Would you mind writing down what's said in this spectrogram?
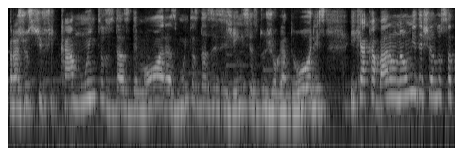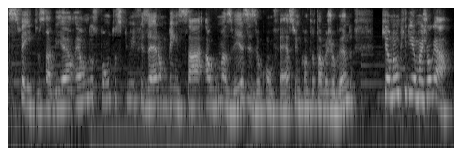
para justificar muitas das demoras, muitas das exigências dos jogadores e que acabaram não me deixando satisfeito, sabe? É, é um dos pontos que me fizeram pensar algumas vezes, eu confesso, enquanto eu tava jogando, que eu não queria mais jogar,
